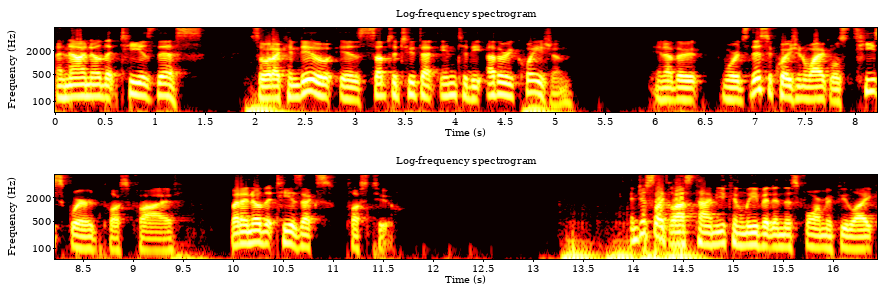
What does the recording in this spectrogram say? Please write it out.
And now I know that t is this. So what I can do is substitute that into the other equation. In other words, this equation y equals t squared plus 5, but I know that t is x plus 2. And just like last time, you can leave it in this form if you like.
